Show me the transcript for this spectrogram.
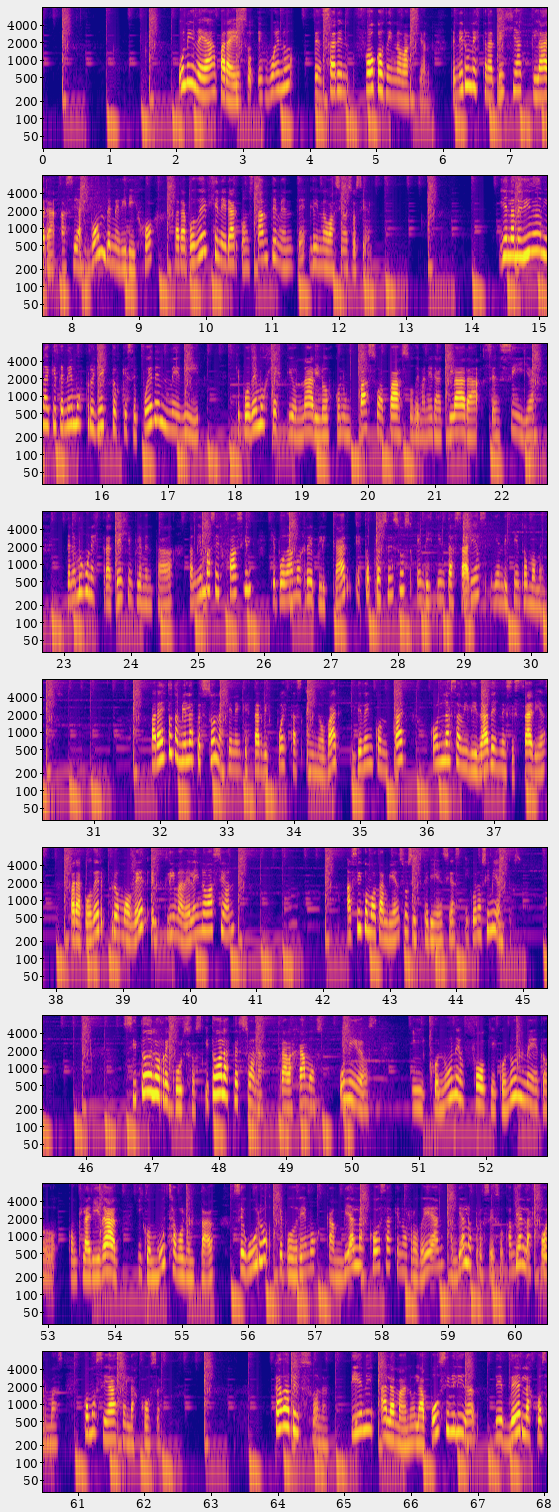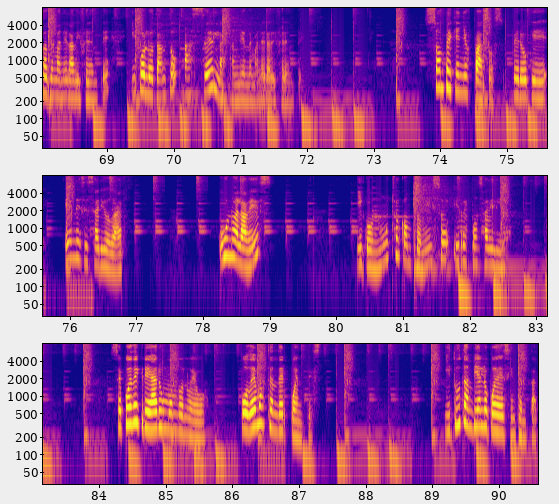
Una idea para eso es bueno pensar en focos de innovación, tener una estrategia clara hacia dónde me dirijo para poder generar constantemente la innovación social. Y en la medida en la que tenemos proyectos que se pueden medir que podemos gestionarlos con un paso a paso de manera clara, sencilla, tenemos una estrategia implementada, también va a ser fácil que podamos replicar estos procesos en distintas áreas y en distintos momentos. Para esto también las personas tienen que estar dispuestas a innovar y deben contar con las habilidades necesarias para poder promover el clima de la innovación, así como también sus experiencias y conocimientos. Si todos los recursos y todas las personas trabajamos unidos y con un enfoque, con un método, con claridad y con mucha voluntad, seguro que podremos cambiar las cosas que nos rodean, cambiar los procesos, cambiar las formas, cómo se hacen las cosas. Cada persona tiene a la mano la posibilidad de ver las cosas de manera diferente y por lo tanto hacerlas también de manera diferente. Son pequeños pasos, pero que es necesario dar uno a la vez y con mucho compromiso y responsabilidad. Se puede crear un mundo nuevo, podemos tender puentes y tú también lo puedes intentar.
